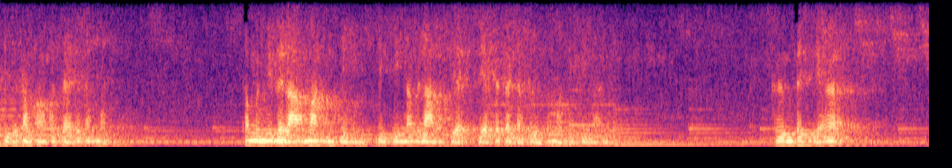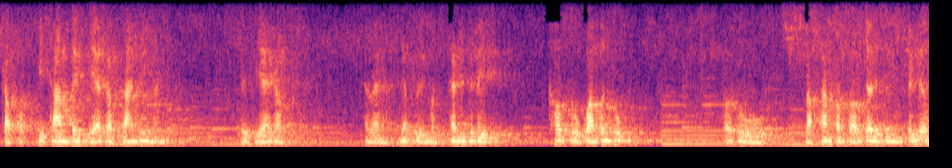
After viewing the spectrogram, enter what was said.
ที่จะทำความเข้าใจได้ทั้งหมด ถ้ามันมีเวลามากจริงๆจริงๆนะเวลามันเสียเสียไปกับอย่างอื่นทั้งหมดจริงๆนะคือมันไปเสีย กับพิธามไปเสียกับการที่มันไปเสียกับอะไรนะอย่างอื่นหมดแทนที่จะไปเข้าสู่ความพ้นทุกข์เข้าสู่หลักธรรมคำสอนเจ้าจริงๆเป็นเรื่อง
